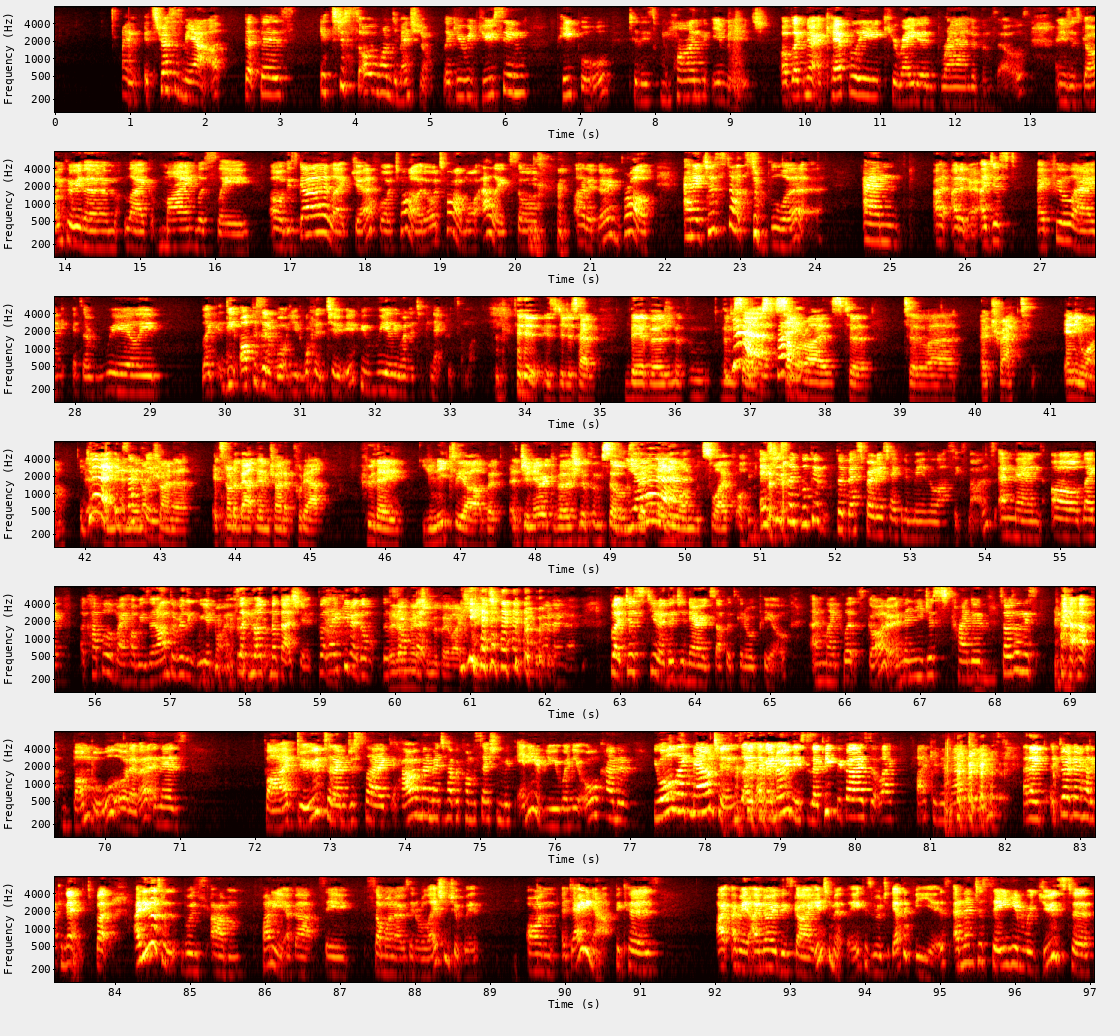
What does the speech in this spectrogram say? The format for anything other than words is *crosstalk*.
and it stresses me out, that there's, it's just so one dimensional. Like you're reducing people to this one image of like, no, a carefully curated brand of themselves. And you're just going through them like mindlessly oh, this guy like Jeff or Todd or Tom or Alex or *laughs* I don't know, Rob. And it just starts to blur. And I, I don't know, I just, I feel like it's a really, like the opposite of what you'd *laughs* want to do if you really wanted to connect with someone. *laughs* is to just have their version of them, themselves Yeah, right. summarized to to uh, attract anyone. Yeah, and, and they're not trying to. It's not about them trying to put out who they uniquely are, but a generic version of themselves that anyone would swipe on. It's just *laughs* like, look at the best photos taken of me in the last six months, and then, oh, like, a couple of my hobbies that aren't the really weird ones, like not not that shit, but like you know the, the they stuff don't mention that, they like *laughs* yeah, no, no, no. But just you know the generic stuff that's going to appeal, and like let's go, and then you just kind of. Mm. So I was on this *laughs* app, Bumble or whatever, and there's five dudes, and I'm just like, how am I meant to have a conversation with any of you when you're all kind of you all like mountains? I like I know *laughs* this because I picked the guys that like hiking in mountains, *laughs* and I, I don't know how to connect. But I think that's what was um, funny about seeing someone I was in a relationship with on a dating app because I, I mean I know this guy intimately because we were together for years, and then to see him reduced to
